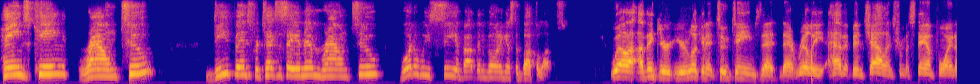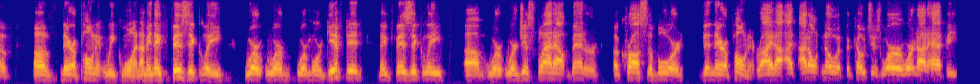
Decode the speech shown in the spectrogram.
Haynes King, round two. Defense for Texas A&M round two. What do we see about them going against the Buffaloes? Well, I think you're you're looking at two teams that that really haven't been challenged from a standpoint of of their opponent week one. I mean, they physically were were were more gifted. They physically um, were were just flat out better across the board than their opponent. Right? I I don't know if the coaches were or were not happy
